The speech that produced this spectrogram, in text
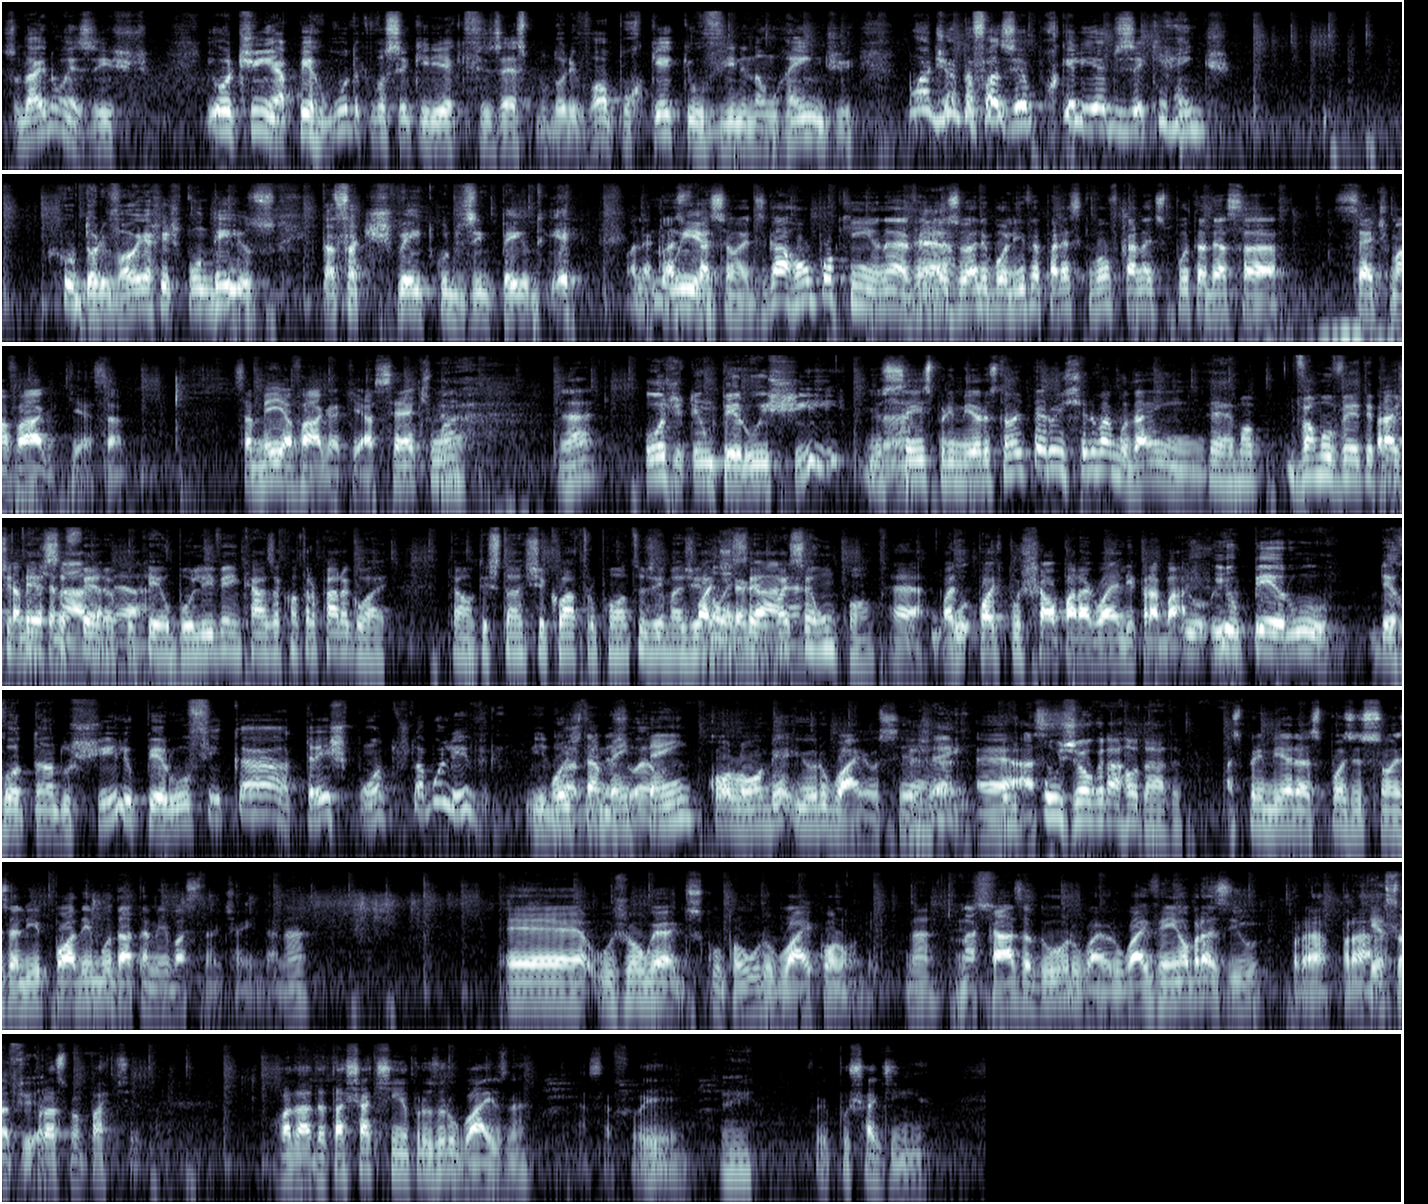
Isso daí não existe. E, Otinho, a pergunta que você queria que fizesse pro Dorival, por que, que o Vini não rende, não adianta fazer porque ele ia dizer que rende. O Dorival ia responder isso. Está satisfeito com o desempenho dele. Olha a classificação, desgarrou um pouquinho, né? Venezuela e Bolívia parece que vão ficar na disputa dessa sétima vaga, que é essa essa meia vaga, que é a sétima, né? Hoje tem um Peru e Chile. E os né? seis primeiros estão. E Peru e Chile vai mudar em. É, vamos ver depois de terça-feira, né? porque o Bolívia é em casa contra o Paraguai. Então, distante de quatro pontos, imagina Pode vai, ser, chegar, vai né? ser um ponto. É, pode, pode puxar o Paraguai ali para E baixo. o, e o Peru derrotando o Chile, o Peru fica a três pontos da Bolívia. e da Hoje também Venezuela. tem Colômbia e Uruguai, ou seja, É. é, O- as, o jogo da rodada. as primeiras posições ali podem mudar também bastante ainda, né? É, o jogo é, desculpa, Uruguai e Colômbia, né? Na casa do Uruguai. O Uruguai vem ao Brasil para a próxima partida. A rodada tá chatinha para os uruguaios, né? Essa foi, Sim. foi puxadinha.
